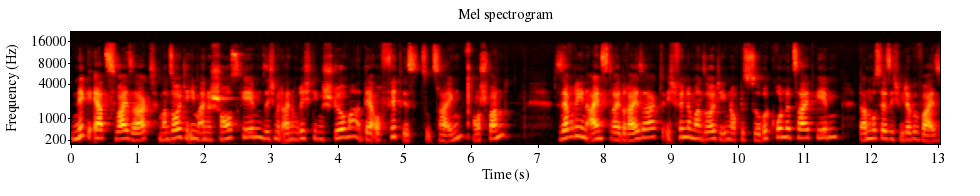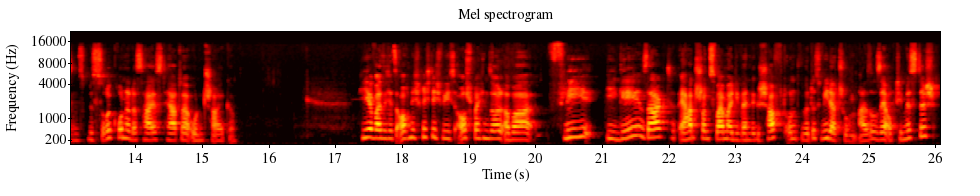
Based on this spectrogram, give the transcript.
Nick R2 sagt, man sollte ihm eine Chance geben, sich mit einem richtigen Stürmer, der auch fit ist, zu zeigen. Auch spannend. Severin 133 sagt, ich finde, man sollte ihm noch bis zur Rückrunde Zeit geben, dann muss er sich wieder beweisen. Bis zur Rückrunde, das heißt Hertha und Schalke. Hier weiß ich jetzt auch nicht richtig, wie ich es aussprechen soll, aber Flea IG sagt, er hat schon zweimal die Wende geschafft und wird es wieder tun. Also sehr optimistisch.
